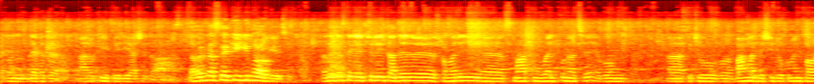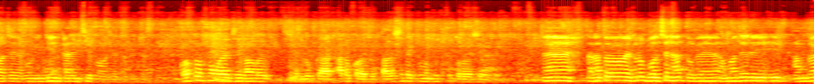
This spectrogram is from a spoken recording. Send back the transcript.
এখন দেখা যাক আরও কি বেরিয়ে আসে তাদের তাদের কাছ থেকে কী কী পাওয়া গিয়েছে? তাদের কাছ থেকে অ্যাকচুয়ালি তাদের সবারই স্মার্ট মোবাইল ফোন আছে এবং কিছু বাংলাদেশি ডকুমেন্ট পাওয়া যায় এবং ইন্ডিয়ান কারেন্সিও পাওয়া যায় তাদের কাছে গত সময়ে যে বাংলাদেশের লোককে আটক করা হয়েছে তাদের সাথে কোনো যুক্ত রয়েছে? তারা তো এখনও বলছে না তবে আমাদের এই- আমরা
